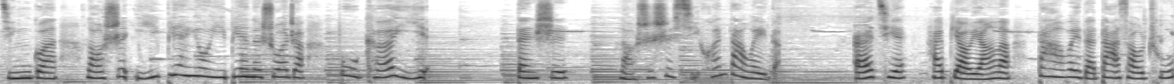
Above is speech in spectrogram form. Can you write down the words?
尽管老师一遍又一遍地说着不可以，但是老师是喜欢大卫的，而且还表扬了大卫的大扫除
